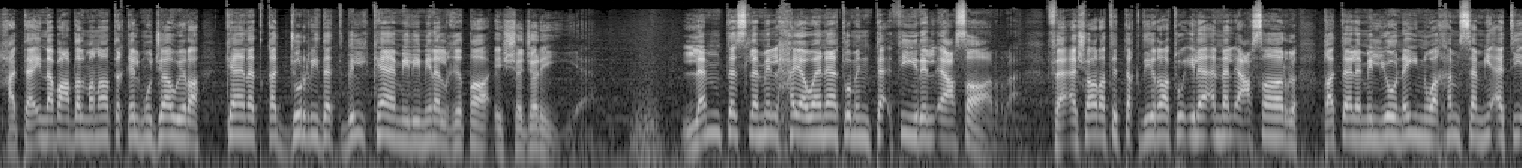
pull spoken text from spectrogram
حتى إن بعض المناطق المجاورة كانت قد جردت بالكامل من الغطاء الشجري. لم تسلم الحيوانات من تأثير الإعصار. فأشارت التقديرات إلى أن الإعصار قتل مليونين وخمسمائة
